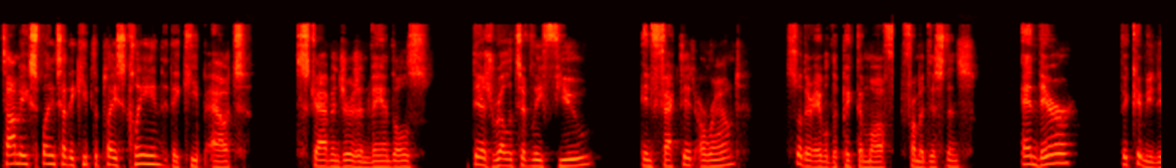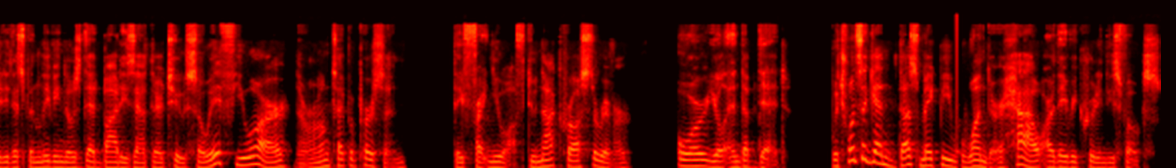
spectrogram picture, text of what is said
Tommy explains how they keep the place clean. They keep out scavengers and vandals. There's relatively few infected around, so they're able to pick them off from a distance. And they're the community that's been leaving those dead bodies out there too. So if you are the wrong type of person, they frighten you off. Do not cross the river or you'll end up dead. Which once again does make me wonder how are they recruiting these folks?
